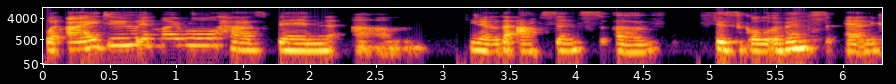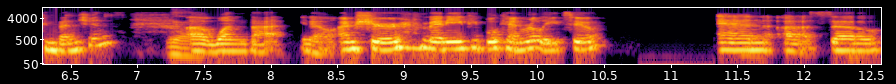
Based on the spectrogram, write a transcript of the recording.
what I do in my role has been, um, you know, the absence of physical events and conventions. Yeah. Uh, one that you know I'm sure many people can relate to. And uh, so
